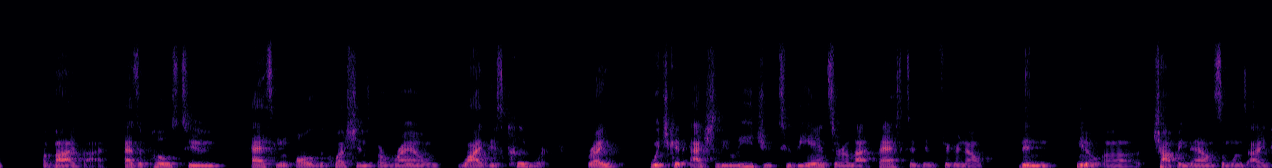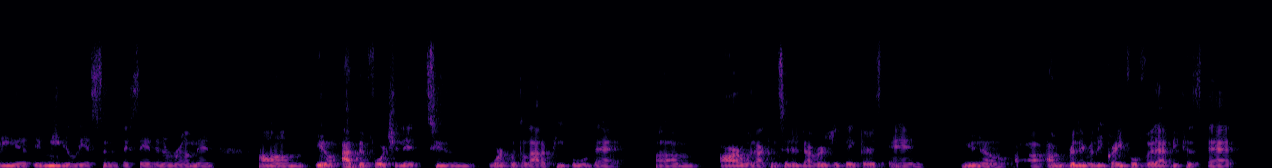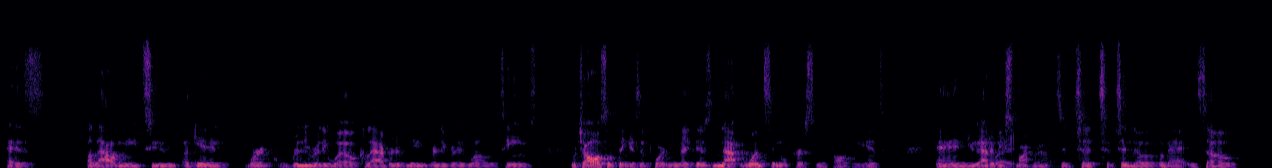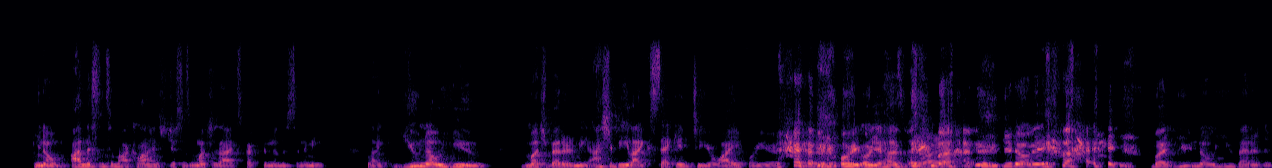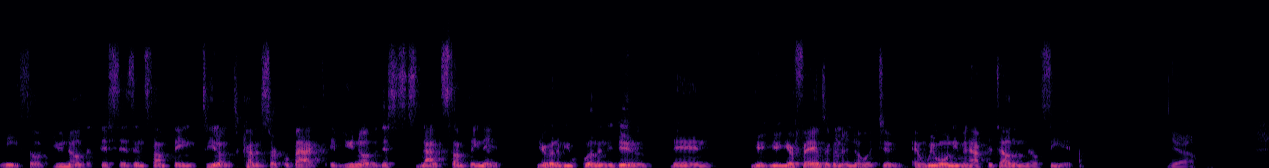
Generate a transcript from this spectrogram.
abide by, as opposed to asking all of the questions around why this could work, right? Which could actually lead you to the answer a lot faster than figuring out, than you know, uh, chopping down someone's idea immediately as soon as they say it in a room. And um, you know, I've been fortunate to work with a lot of people that um, are what I consider divergent thinkers. And, you know, uh, I'm really, really grateful for that because that has allowed me to, again, work really, really well collaboratively, really, really well in teams, which I also think is important. Like there's not one single person with all the answers. And you got to right. be smart enough to, to, to, to know that. And so, you know, I listen to my clients just as much as I expect them to listen to me. Like, you know, you much better than me. I should be like second to your wife or your or, or your husband, right. but you know, I mean? like, but you know you better than me. So if you know that this isn't something to, you know to kind of circle back, if you know that this is not something that you're going to be willing to do, then your, your fans are going to know it too, and we won't even have to tell them; they'll see it. Yeah,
